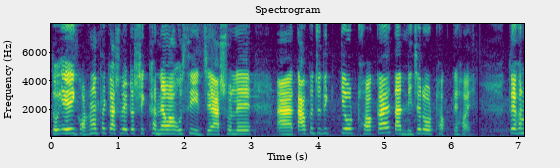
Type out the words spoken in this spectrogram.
তো এই ঘটনা থেকে আসলে এটা শিক্ষা নেওয়া উচিত যে আসলে কাউকে যদি কেউ ঠকায় তার নিজেরও ঠকতে হয়। তো এখন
